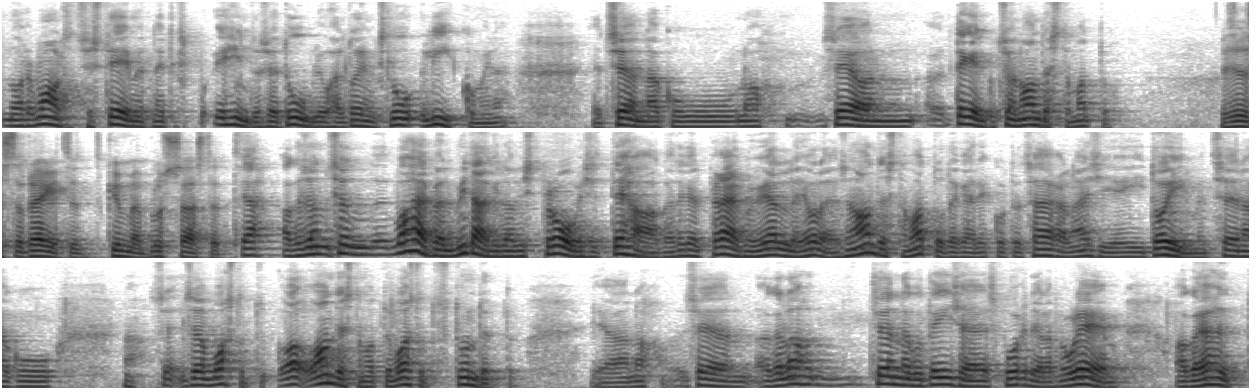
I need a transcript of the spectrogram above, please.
normaalset süsteemi, et näiteks esinduse ja duubli vahel toimiks liikumine. et see on nagu noh, see on tegelikult see on andestamatu ja sellest on räägitud kümme pluss aastat. jah, aga see on, see on vahepeal midagi nad vist proovisid teha, aga tegelikult praegu ju jälle ei ole ja see on andestamatu tegelikult, et säärane asi ei toimi, et see nagu noh, see, see on vastutus, andestamatu ja vastutustundetu. ja noh, see on, aga noh, see on nagu teise spordiala probleem. aga jah, et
